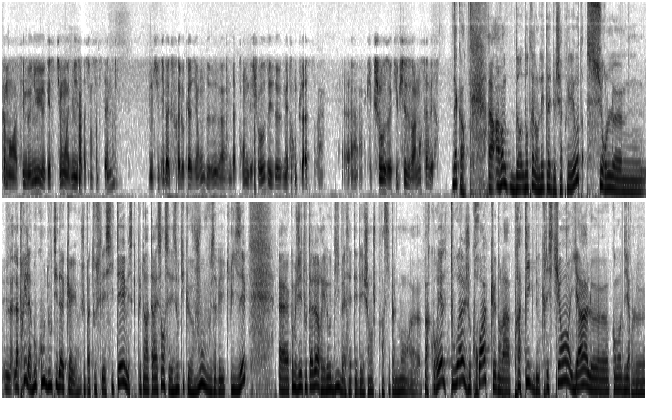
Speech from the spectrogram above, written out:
comment, assez menue question administration système, je me suis dit bah, que ce serait l'occasion d'apprendre des choses et de mettre en place quelque chose qui puisse vraiment servir. D'accord. Alors avant d'entrer dans le détail de Chapril et autres, sur le l'April a beaucoup d'outils d'accueil. Je ne vais pas tous les citer, mais ce qui est plutôt intéressant, c'est les outils que vous vous avez utilisés. Euh, comme je disais tout à l'heure, Elodie, bah, c'était des échanges principalement euh, par courriel. Toi, je crois que dans la pratique de Christian, il y a le comment dire le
